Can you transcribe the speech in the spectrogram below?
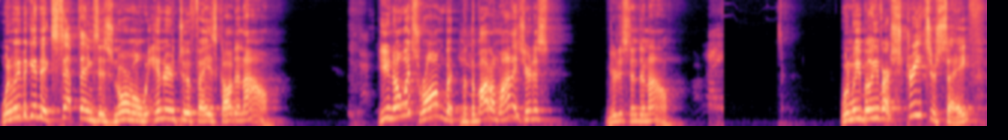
When we begin to accept things as normal, we enter into a phase called denial. You know what's wrong, but, but the bottom line is you're just you're just in denial. When we believe our streets are safe,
